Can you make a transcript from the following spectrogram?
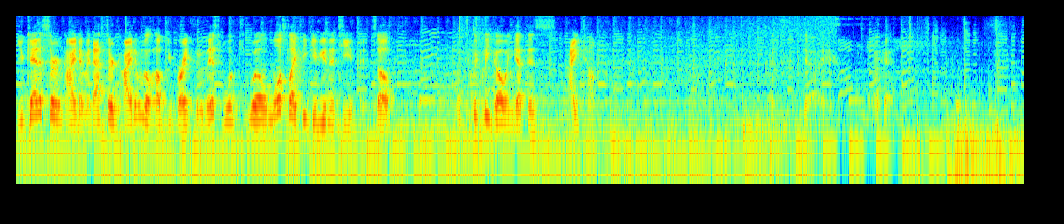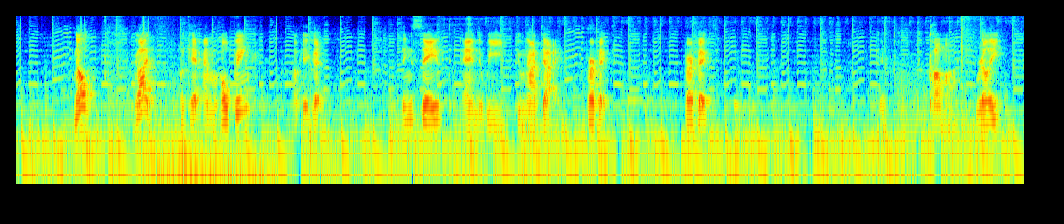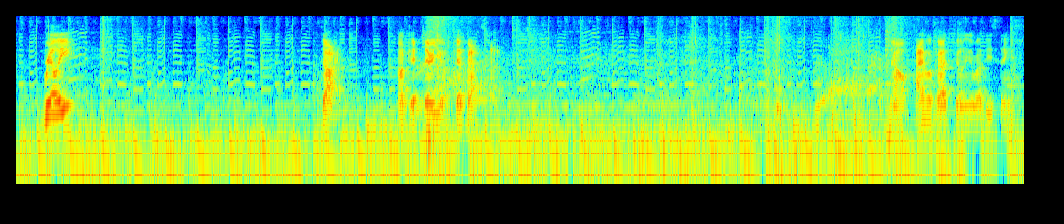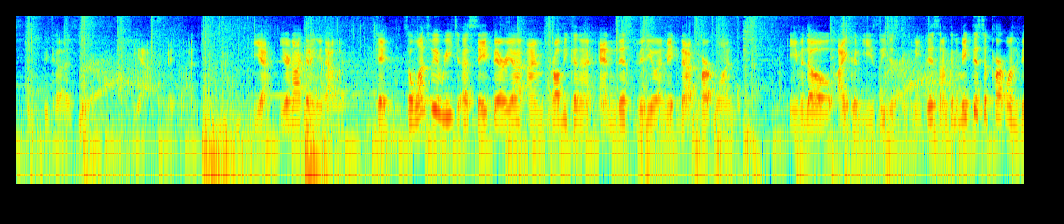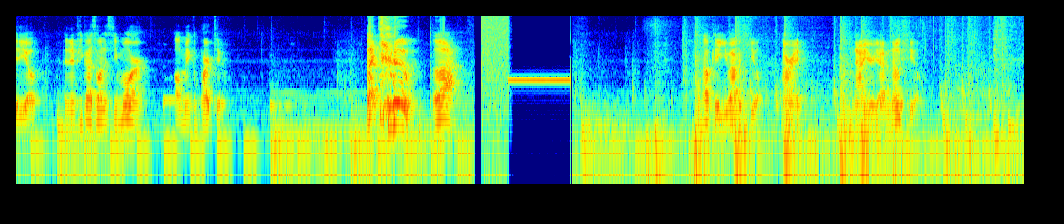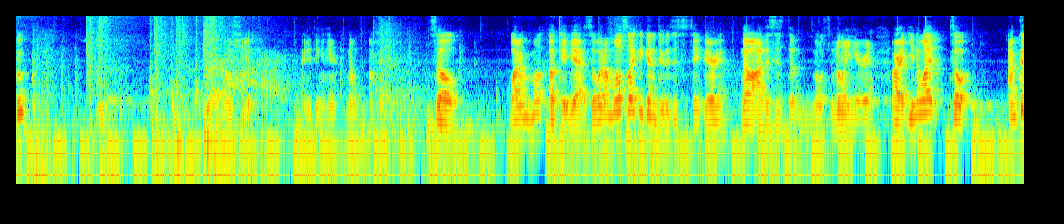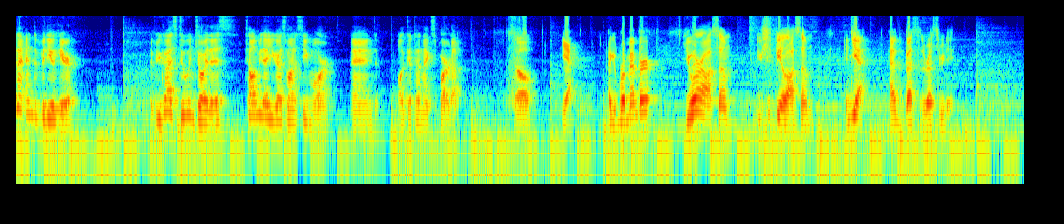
you get a certain item, and that certain item will help you break through this, which will most likely give you an achievement. So, let's quickly go and get this item. Okay. No, God, okay, I'm hoping. Okay, good. Things saved and we do not die. Perfect. Perfect. Okay. Come on. Really? Really? Die. Okay, there you go. Get past that. Now, I have a bad feeling about these things because, yeah. Yeah, you're not getting me that way. Okay, so once we reach a safe area, I'm probably gonna end this video and make that part one. Even though I could easily just complete this, I'm gonna make this a part one video. And if you guys wanna see more, I'll make a part two. ah. Okay, you have a shield. Alright. Now you have no shield. Boop. No shield. Anything in here? No? Okay. So, what I'm okay, yeah. So what I'm most likely gonna do is this a safe area? No, this is the most annoying area. All right, you know what? So I'm gonna end the video here. If you guys do enjoy this, tell me that you guys want to see more, and I'll get the next part up. So yeah, remember, you are awesome. You should feel awesome, and yeah, have the best of the rest of your day.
